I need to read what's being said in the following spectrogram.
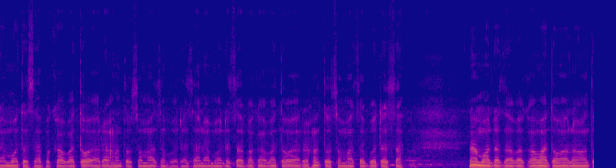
นะโมตัสสะภะคะวะโตอะระหะโตสัมมาสัมพุทธัสสะนะโมตัสสะภะคะวะโตอะระหะโตสัมมาสัมพุทธัสสะนะโมตัสสะภะคะวะโตอะระหะโต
